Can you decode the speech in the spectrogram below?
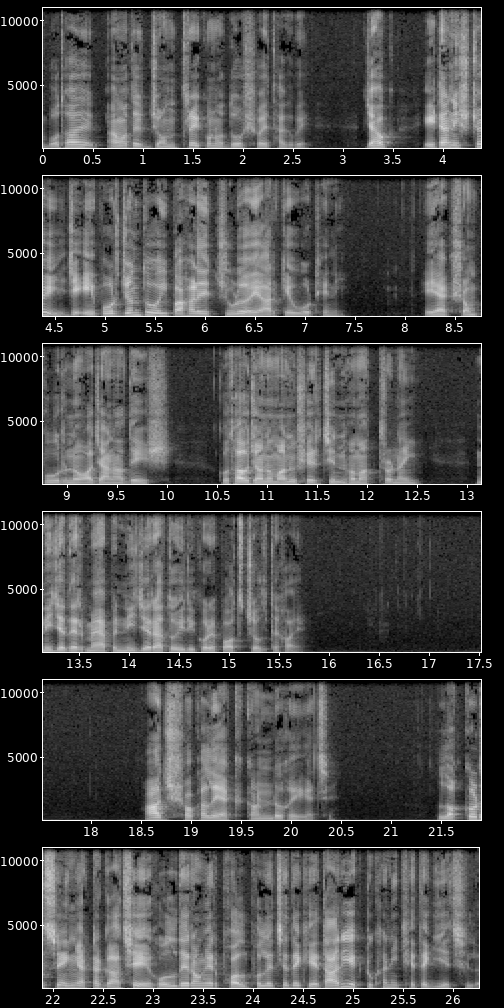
বোধহয় আমাদের যন্ত্রে কোনো দোষ হয়ে থাকবে। যা হোক এটা নিশ্চয়ই যে এ পর্যন্ত ওই পাহাড়ের চূড়োয় আর কেউ ওঠেনি। এ এক সম্পূর্ণ অজানা দেশ। কোথাও জনমানুষের চিহ্নমাত্র নাই। নিজেদের ম্যাপ নিজেরা তৈরি করে পথ চলতে হয়। আজ সকালে এক কাণ্ড হয়ে গেছে। লক্কর সিং একটা গাছে হলদে রঙের ফল ফলেছে দেখে তারই একটুখানি খেতে গিয়েছিল।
